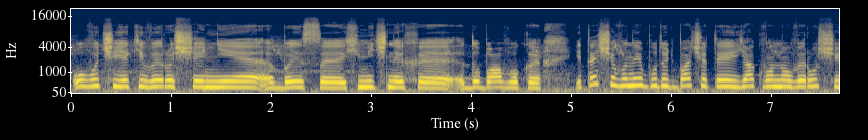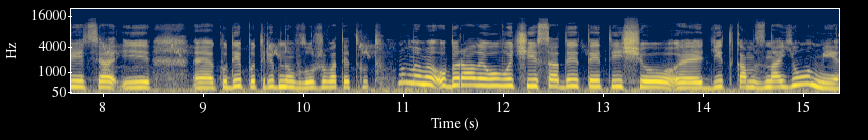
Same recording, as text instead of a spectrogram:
овочі, які вирощені без хімічних добавок, і те, що вони будуть бачити, як воно вирощується і куди потрібно вложувати труд. Ну, ми, обирали овочі садити ті, що діткам знайомі,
